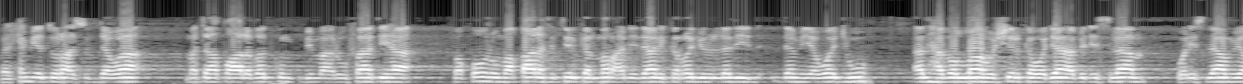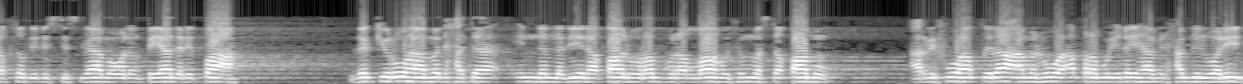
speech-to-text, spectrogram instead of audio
فالحمية رأس الدواء متى طالبتكم بمألوفاتها. فقولوا مقالة تلك المرأة لذلك الرجل الذي دمي وجهه. أذهب الله الشرك وجاء بالإسلام والإسلام يقتضي الاستسلام والانقياد للطاعة. ذكروها مدحة إن الذين قالوا ربنا الله ثم استقاموا. عرفوها اطلاع من هو أقرب إليها من حبل الوريد.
